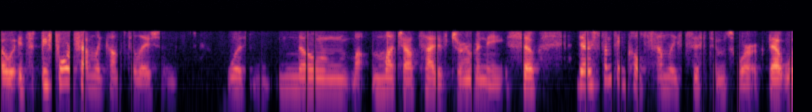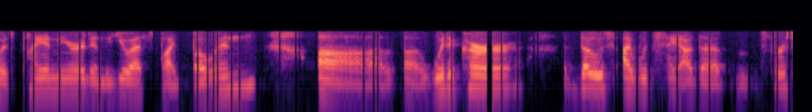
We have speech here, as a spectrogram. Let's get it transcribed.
So it's before family constellations was known much outside of Germany. So there's something called family systems work that was pioneered in the U.S. by Bowen, uh, uh, Whitaker. Those I would say are the first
